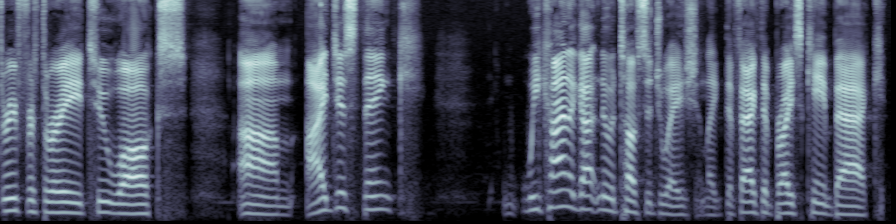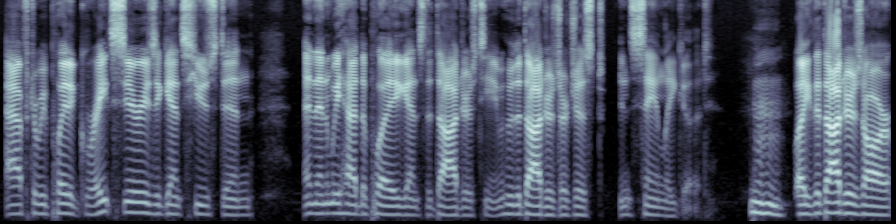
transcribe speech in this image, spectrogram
three for three, two walks. Um, I just think we kind of got into a tough situation. Like the fact that Bryce came back after we played a great series against Houston, and then we had to play against the Dodgers team, who the Dodgers are just insanely good. Mhm. Like the Dodgers are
